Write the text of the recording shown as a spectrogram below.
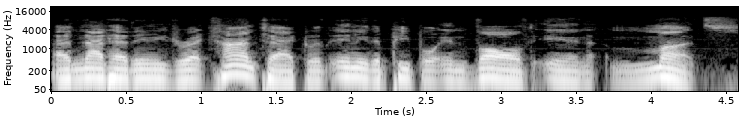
I have not had any direct contact with any of the people involved in months.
